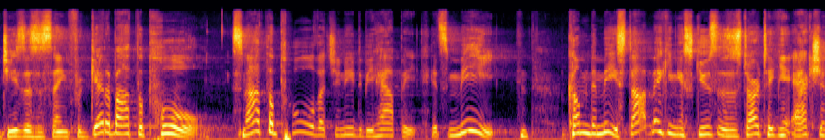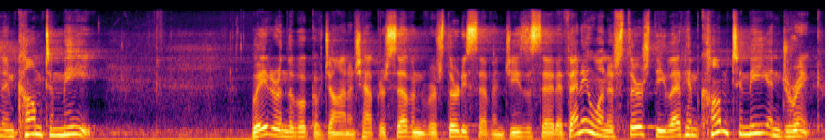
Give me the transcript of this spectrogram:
Jesus is saying, forget about the pool. It's not the pool that you need to be happy, it's me. Come to me. Stop making excuses and start taking action and come to me. Later in the book of John, in chapter 7, verse 37, Jesus said, If anyone is thirsty, let him come to me and drink.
